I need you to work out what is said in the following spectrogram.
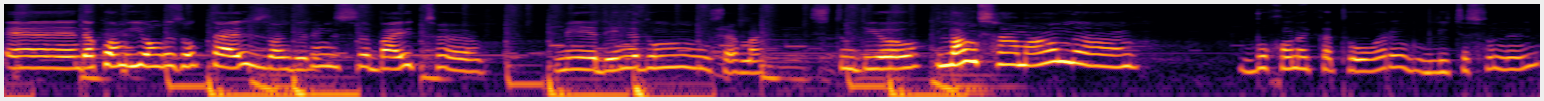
En dan kwamen jongens ook thuis, dan gingen ze buiten meer dingen doen, zeg maar, studio. Langzaamaan uh, begon ik het te horen, liedjes van hun.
